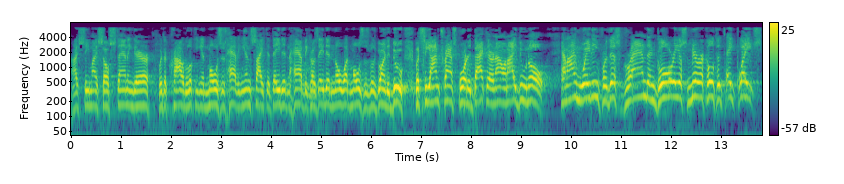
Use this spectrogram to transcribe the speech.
I see myself standing there with the crowd looking at Moses having insight that they didn't have because they didn't know what Moses was going to do. But see, I'm transported back there now and I do know. And I'm waiting for this grand and glorious miracle to take place.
